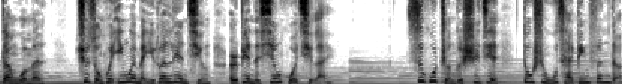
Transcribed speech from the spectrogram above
但我们却总会因为每一段恋情而变得鲜活起来，似乎整个世界都是五彩缤纷的。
